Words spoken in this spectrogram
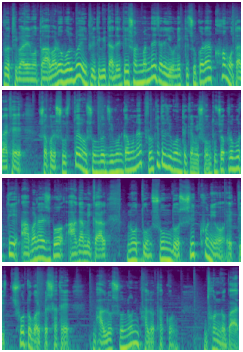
প্রতিবারের মতো আবারও বলব, এই পৃথিবী তাদেরকেই সম্মান দেয় যারা ইউনিক কিছু করার ক্ষমতা রাখে। সকলে সুস্থ এবং সুন্দর জীবন কামনায় প্রকৃত জীবন থেকে আমি সন্তু চক্রবর্তী আবার আসব আগামীকাল নতুন, সুন্দর, শিক্ষণীয় একটি ছোট গল্পের সাথে। ভালো শুনুন, ভালো থাকুন। ধন্যবাদ।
